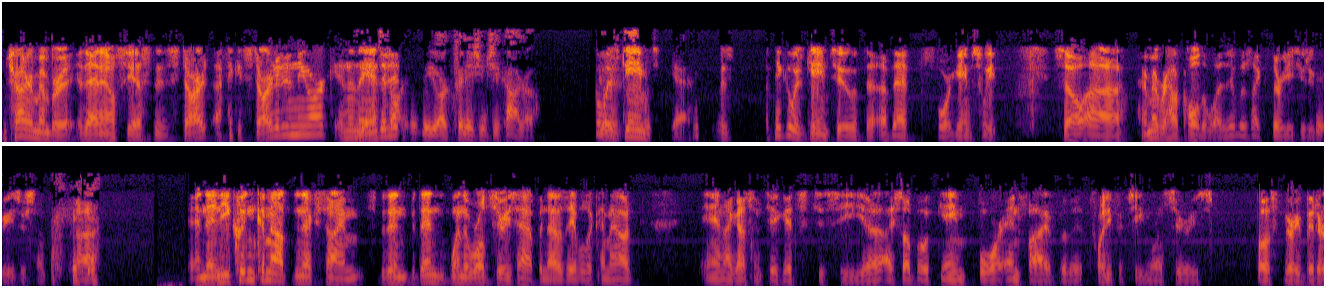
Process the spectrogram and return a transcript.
I'm trying to remember that NLCS did it start. I think it started in New York and then they yeah, ended it. in New York, finished in Chicago. It, it was, was game. Yeah, it was. I think it was game two of the of that four game sweep. So uh, I remember how cold it was. It was like 32 degrees or something. Uh, and then he couldn't come out the next time. But then, but then when the World Series happened, I was able to come out, and I got some tickets to see. Uh, I saw both Game Four and Five of the 2015 World Series. Both very bitter,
